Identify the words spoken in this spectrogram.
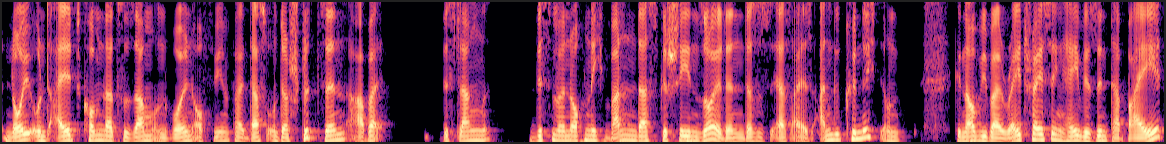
neu und alt kommen da zusammen und wollen auf jeden Fall das unterstützen, aber bislang wissen wir noch nicht, wann das geschehen soll, denn das ist erst alles angekündigt und genau wie bei Raytracing, hey, wir sind dabei,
